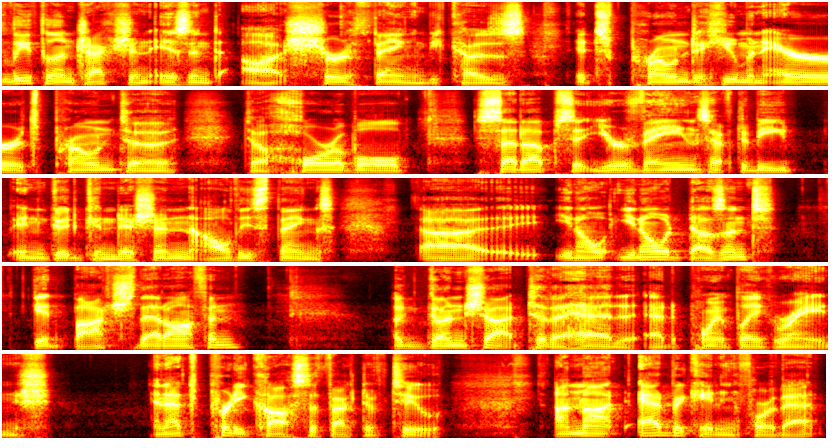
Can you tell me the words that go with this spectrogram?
lethal injection isn't a sure thing because it's prone to human error, it's prone to to horrible setups. That your veins have to be in good condition. All these things. Uh, you know, you know, it doesn't get botched that often. A gunshot to the head at point blank range and that's pretty cost effective too. I'm not advocating for that,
